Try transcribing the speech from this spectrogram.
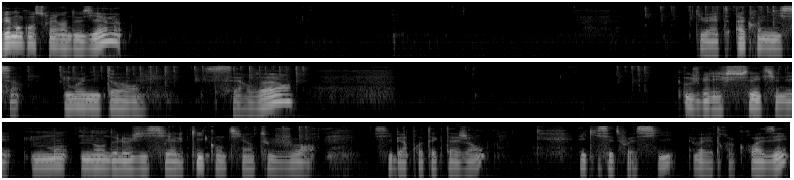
vais m'en construire un deuxième. qui va être Acronis Monitor Server. Où je vais sélectionner mon nom de logiciel qui contient toujours CyberProtect Agent et qui cette fois-ci va être croisé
